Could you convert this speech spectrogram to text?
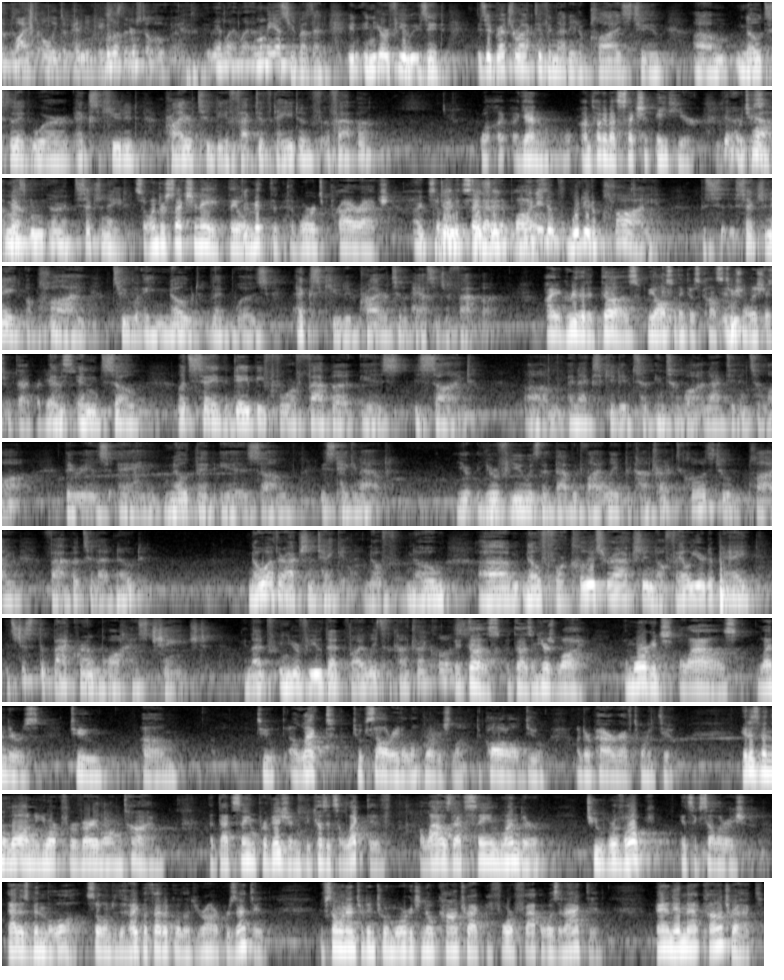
applies only to pending cases that are still open. Let let me ask you about that. In your view, is it retroactive in that it applies to um, notes that were executed prior to the effective date of FAPA? Well, again, I'm talking about Section 8 here, which is- Yeah, I'm asking, Section 8. So under Section 8, they omit the words prior action. So we would say that it applies. Would it apply, Section 8 apply to a note that was executed prior to the passage of FAPA? I agree that it does. We also think there's constitutional issues with that, but yes. And so let's say the day before FAPA is signed Um, and executed into law, enacted into law, there is a note that is um, taken out. Your view is that that would violate the contract clause to apply FAPA to that note? No other action taken, no um, foreclosure action, no failure to pay. It's just the background law has changed. In your view, that violates the contract clause? It does, it does, and here's why. The mortgage allows lenders to um, elect to accelerate a mortgage loan, to call it all due under Paragraph 22. It has been the law in New York for a very long time that that same provision, because it's elective, allows that same lender to revoke its acceleration. That has been the law. So under the hypothetical that Your Honor presented, if someone entered into a mortgage no contract before FAPA was enacted, and in that contract,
